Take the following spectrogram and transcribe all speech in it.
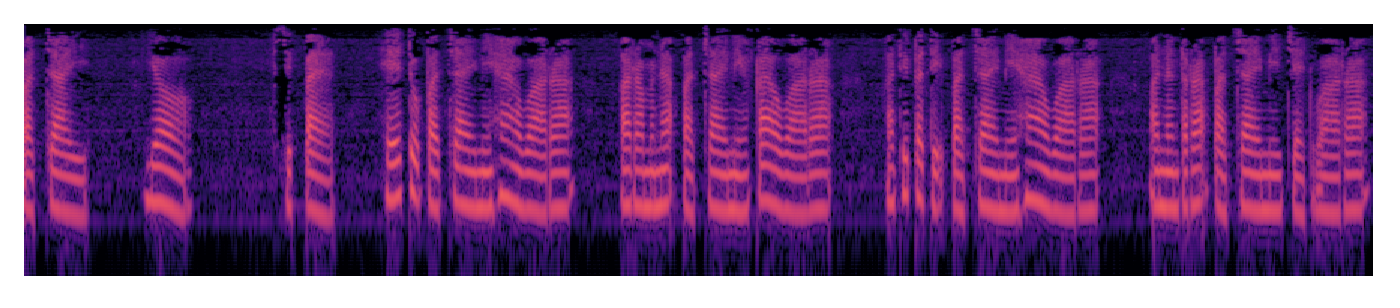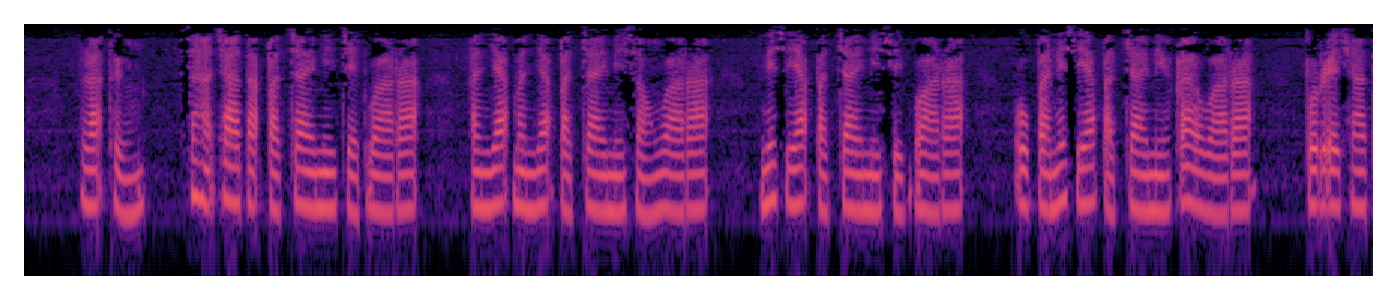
ปัจจัย ย่อสิบแปดเหตุปัจจัยมีห้าวาระ อารมณปัจจัยมีเก้าวาระ อธิปติปัจจัยมีห้าวาระ อนันตระปัจจัยมีเจดวาระ ละถึง สหชาตปัจจัยมีเจดวาระ อัญญมัญญปัจจัยมีสองวาระ นิสยปัจจัยมีสิบวาระ อุปาณิสยปัจจัยมีเก้าวาระ ปุเรชาต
